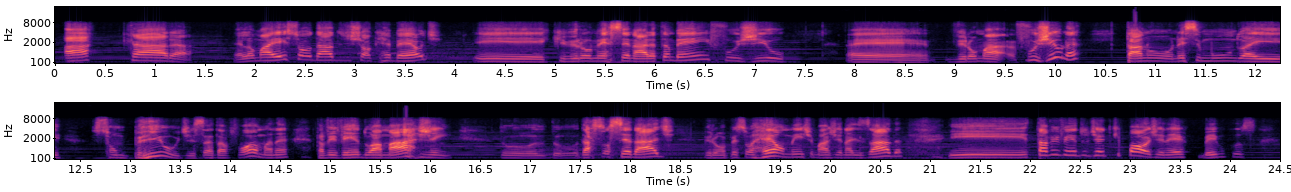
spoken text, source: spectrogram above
A cara. Ela é uma ex-soldado de choque rebelde e que virou mercenária também, fugiu, é, virou uma, fugiu, né? Tá no, nesse mundo aí sombrio de certa forma, né? Tá vivendo à margem do, do, da sociedade, virou uma pessoa realmente marginalizada e tá vivendo do jeito que pode, né? Mesmo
